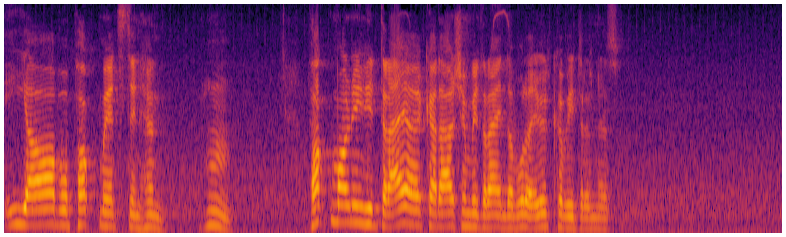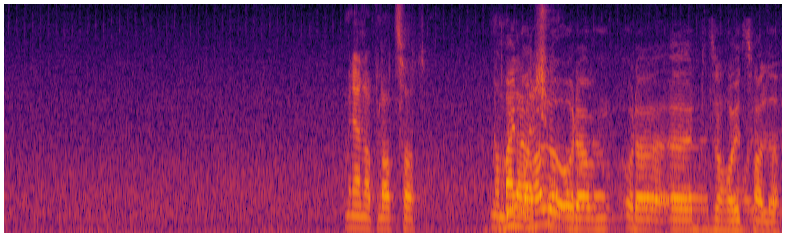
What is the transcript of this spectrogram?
Ja, wo packen wir jetzt den hin? Hm. Pack mal in die Dreiergarage mit rein, da wo der LKW drin ist. Wenn er noch Platz hat. Normalerweise Halle oder, oder äh, diese Holzhalle.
